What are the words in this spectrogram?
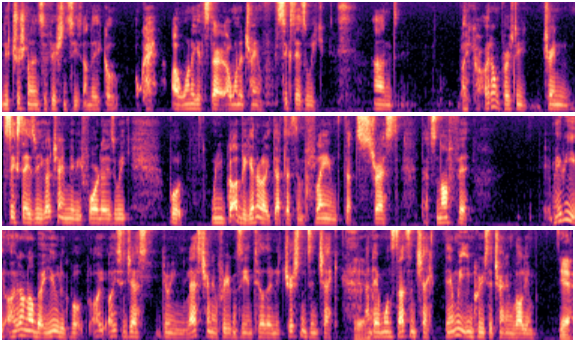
nutritional insufficiencies, and they go, okay, I want to get started. I want to train six days a week, and like I don't personally train six days a week. I train maybe four days a week, but when you've got a beginner like that that's inflamed, that's stressed, that's not fit, maybe I don't know about you, but I, I suggest doing less training frequency until their nutrition's in check, Yeah. and then once that's in check, then we increase the training volume. Yeah,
